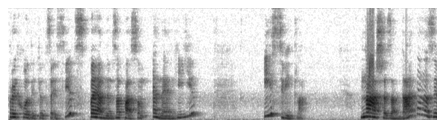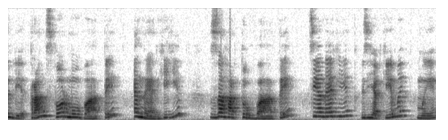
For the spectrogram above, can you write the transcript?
приходить у цей світ з певним запасом енергії і світла. Наше завдання на землі трансформувати енергії, загартувати ці енергії, з якими ми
